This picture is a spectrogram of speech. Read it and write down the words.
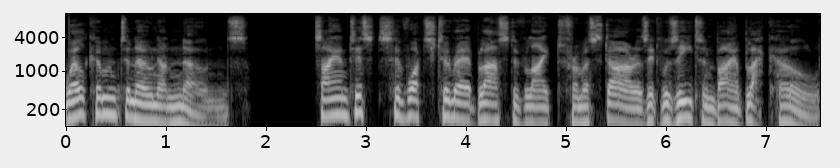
Welcome to Known Unknowns. Scientists have watched a rare blast of light from a star as it was eaten by a black hole.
